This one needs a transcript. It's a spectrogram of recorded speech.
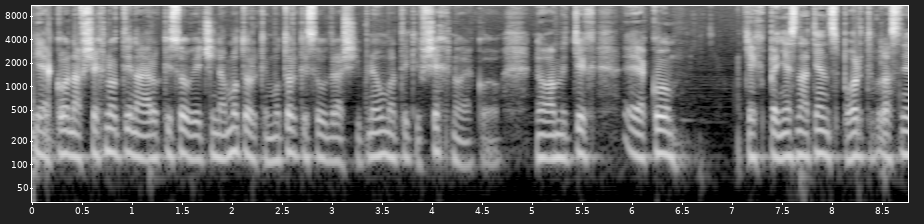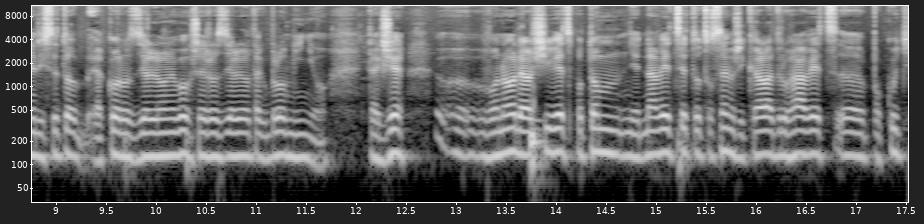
jako na všechno ty nároky jsou větší na motorky, motorky jsou dražší, pneumatiky, všechno. Jako, jo. No a my těch jako těch peněz na ten sport, vlastně, když se to jako rozdělilo nebo přerozdělilo, tak bylo míň. Takže uh, ono, další věc, potom jedna věc je to, co jsem říkal, a druhá věc, uh, pokud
